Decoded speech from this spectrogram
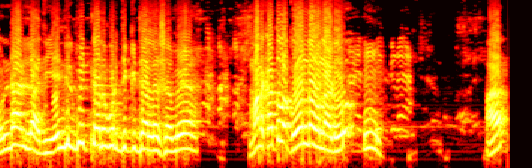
ఉండాలి అది. ఎందుకు పెట్టినారు కూడా దిక్కుజాల సమయ మన కథలో గోండా ఉన్నాడు. ఆ,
